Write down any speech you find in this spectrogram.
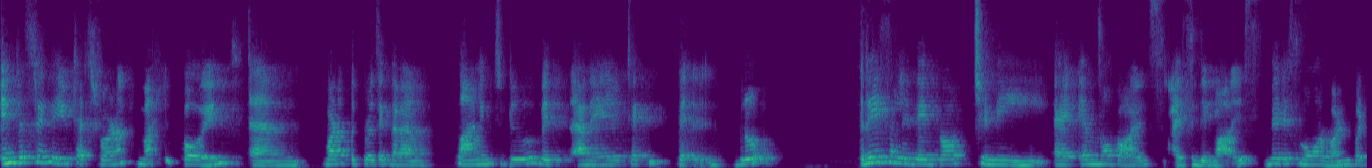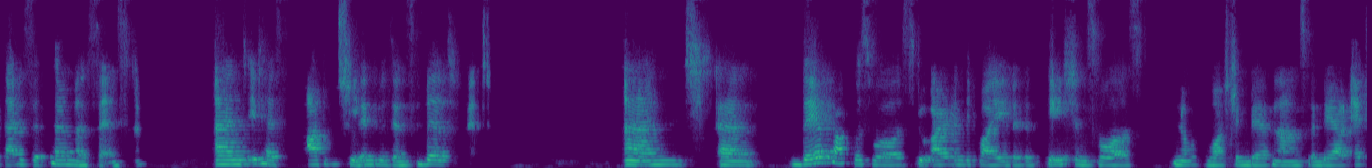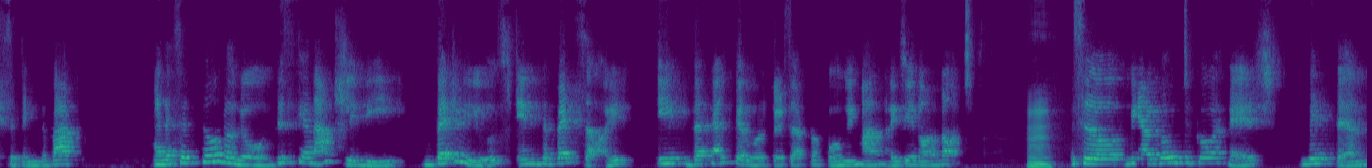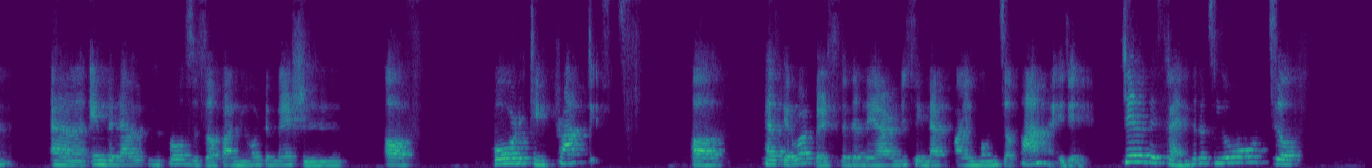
interestingly, you touched one of my point. Um, one of the projects that I'm planning to do with an AI tech group. Recently, they brought to me a, a mobile size device, very small one, but that is a thermal sensor, and it has artificial intelligence built in it. And um, their purpose was to identify whether the patients was not washing their hands when they are exiting the bathroom and I said, no, no, no, this can actually be better used in the bedside if the healthcare workers are performing hand hygiene or not. Mm. So we are going to go ahead with them uh, in the development process of an automation of auditing practices of healthcare workers, whether they are missing that five moments of hand hygiene. Till this time, there is loads of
